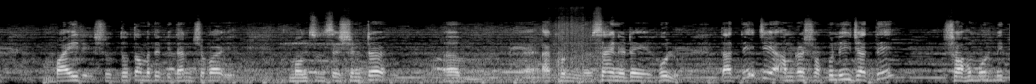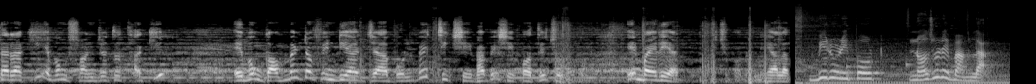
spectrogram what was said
বাইরে। সদ্য তো আমাদের বিধানসভায় মনসুন সেশনটা এখন সাইনেডে হলো। তাতে যে আমরা সকলেই যাতে সহমর্মিতা রাখি এবং সংযত থাকি এবং গভর্নমেন্ট অফ ইন্ডিয়া যা বলবে ঠিক সেইভাবে সেই পথে চলব। এর বাইরে আর কিছু বলার নেই। আলাদা ব্যুরো রিপোর্ট, নজরে বাংলা।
